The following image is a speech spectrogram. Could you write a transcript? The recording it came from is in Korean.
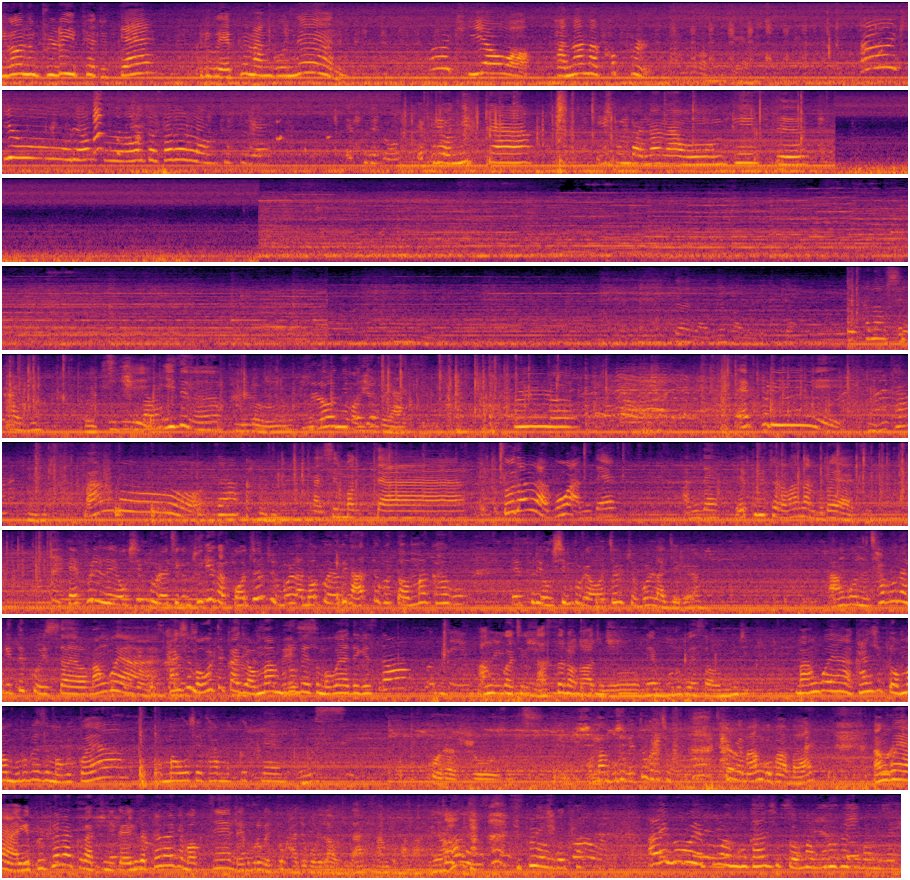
이거는 블루 입혀줄게. 그리고 애플 망고는 아 귀여워. 바나나 커플. 아 귀여워. 우리 한테 사달라 엄청 쓰게. 애플이도 옷. 애플이 옷 입자. 이쁜 바나나 원피스. 하나씩 그렇지. 2등은 블루. 블루 언니 먼저 줘야지. 블루. 애플이. 자. 망고. 자. 간식 먹자. 또 달라고? 안 돼. 안 돼. 애플이처럼 하나 물어야지. 애플이는 욕심부려 지금 두 개 갖고 어쩔 줄 몰라. 너 거 여기 놔두고 또 엄마 거 하고 애플이 욕심부려 어쩔 줄 몰라 지금. 망고는 차분하게 뜯고 있어요. 망고야, 간식 먹을 때까지 엄마 무릎에서 먹어야 되겠어? 망고가 지금 낯설어가지고 내 무릎에서 움직. 망고야, 간식도 엄마 무릎에서 먹을 거야? 엄마 옷에 다 묶을게. 엄마 무릎에 또 가지고 자기 망고 봐봐. 망고야, 이게 불편할 것 같으니까 여기서 편하게 먹지. 내 무릎에 또 가지고 올라온다. 망고 봐봐. 예쁜 망고 다. 아이고 예쁜 망고 간식도 엄마 무릎에서 먹네.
